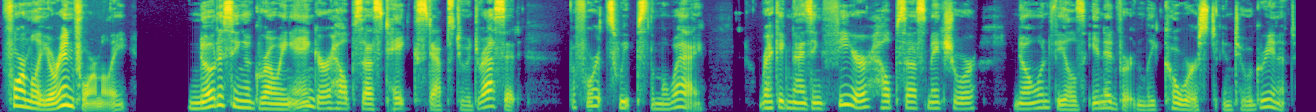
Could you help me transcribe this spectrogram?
formally or informally, Noticing a growing anger helps us take steps to address it before it sweeps them away. Recognizing fear helps us make sure no one feels inadvertently coerced into agreement.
